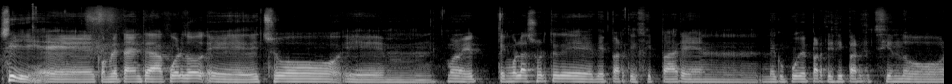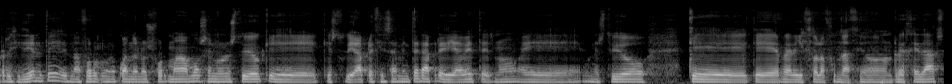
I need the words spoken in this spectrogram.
Sí, eh, completamente de acuerdo. Eh, de hecho, em, bueno, yo tengo la suerte de, participar en, de que pude participar siendo residente, en la cuando nos formábamos en un estudio que, que estudiaba precisamente la prediabetes, ¿no? Eh, un estudio que, que, realizó la Fundación Regedaps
